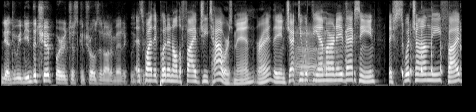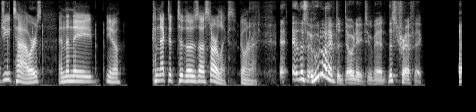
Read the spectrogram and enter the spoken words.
Yeah. Do we need the chip, or it just controls it automatically? That's why they put in all the 5G towers, man, right? They inject you with the Ah. mRNA vaccine, they switch on the 5G towers, and then they, you know, connect it to those uh, Starlinks going around. Eh, eh, listen, who do I have to donate to, man? This traffic. Uh,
